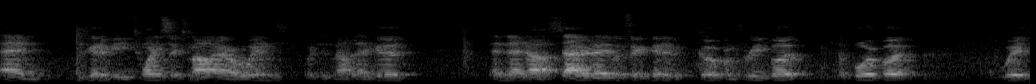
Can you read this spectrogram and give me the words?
And it's gonna be 26 mile an hour winds, which is not that good. And then uh, Saturday looks like it's gonna go from three foot to four foot with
